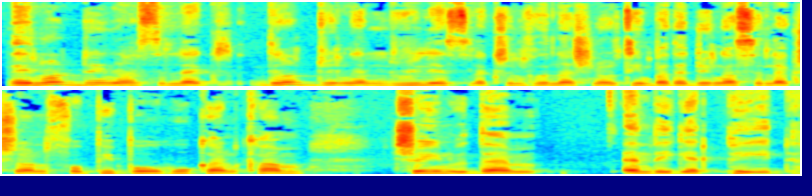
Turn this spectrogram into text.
They're not doing a select. They're not doing a really a selection for the national team, but they're doing a selection for people who can come train with them and they get paid.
